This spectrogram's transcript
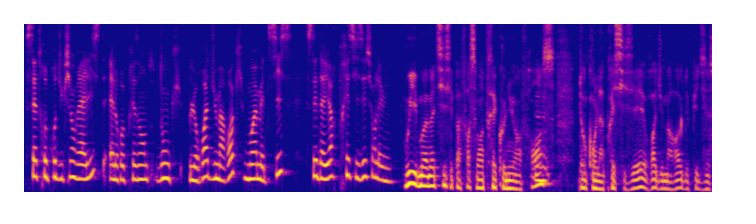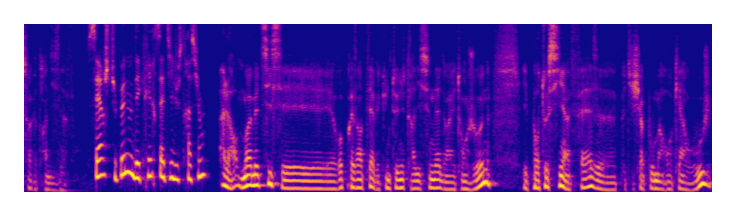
Cette reproduction réaliste, elle représente donc le roi du Maroc, Mohamed VI. C'est d'ailleurs précisé sur la une. Oui, Mohamed VI n'est pas forcément très connu en France, donc on l'a précisé, roi du Maroc depuis 1999. Serge, tu peux nous décrire cette illustration? Alors, Mohamed VI est représenté avec une tenue traditionnelle dans les tons jaunes. Il porte aussi un fez, euh, petit chapeau marocain rouge.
